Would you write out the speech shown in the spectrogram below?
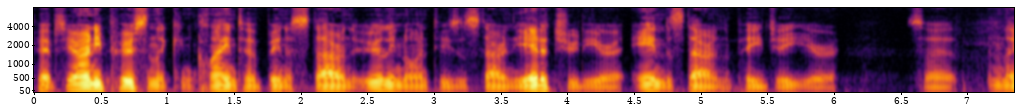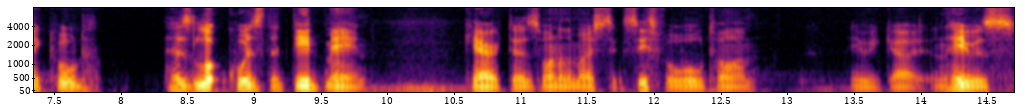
Perhaps the only person that can claim to have been a star in the early '90s, a star in the Attitude Era, and a star in the PG era. So, and they called his look was the Dead Man character is one of the most successful of all time. Here we go, and he was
